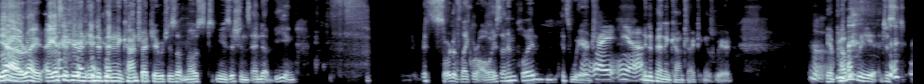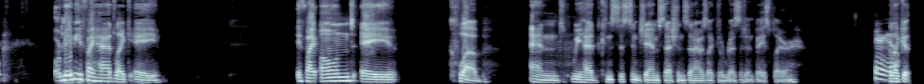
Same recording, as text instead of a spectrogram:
yeah, Right. right. I guess if you're an independent contractor, which is what most musicians end up being, it's sort of like we're always unemployed. It's weird. right, yeah. Independent contracting is weird. Huh. Yeah, probably just, or maybe if I had like a, if I owned a club and we had consistent jam sessions and I was like the resident bass player, There you go. like a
